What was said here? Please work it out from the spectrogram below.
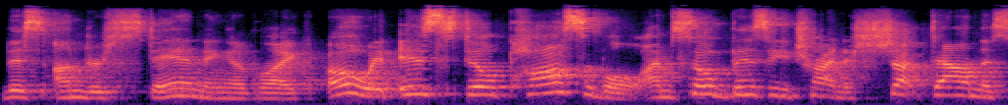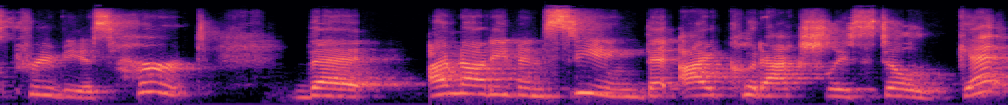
this understanding of like, oh, it is still possible. I'm so busy trying to shut down this previous hurt that I'm not even seeing that I could actually still get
